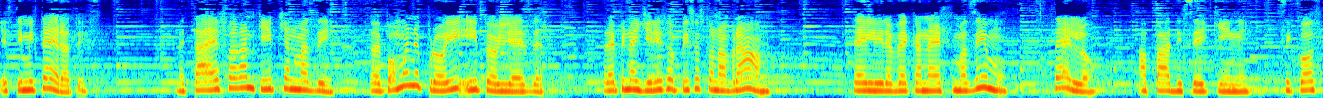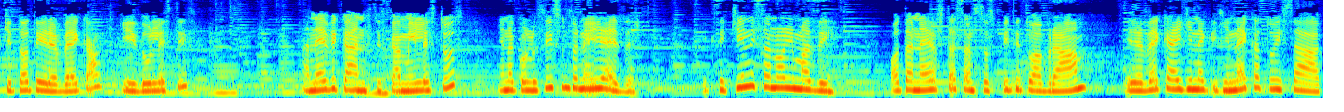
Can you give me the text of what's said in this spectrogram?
και στη μητέρα της. Μετά έφαγαν και ήπιαν μαζί. Το επόμενο πρωί είπε ο Λιέζερ «Πρέπει να γυρίσω πίσω στον Αβραάμ». «Θέλει η Ρεβέκα να έρθει μαζί μου» «Θέλω», απάντησε εκείνη. Σηκώθηκε τότε η Ρεβέκα και οι δούλες της ανέβηκαν στις καμήλες τους για να ακολουθήσουν τον Ελιέζερ και ξεκίνησαν όλοι μαζί. Όταν έφτασαν στο σπίτι του Αβραάμ, η Ρεβέκα έγινε γυναίκα του Ισαάκ.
